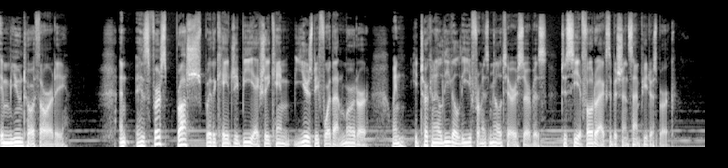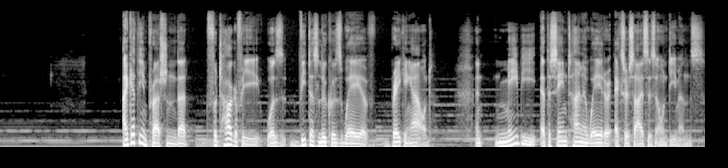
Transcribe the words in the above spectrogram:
immune to authority. And his first brush with the KGB actually came years before that murder, when he took an illegal leave from his military service to see a photo exhibition in St. Petersburg. I get the impression that photography was Vitas Luckus' way of breaking out, and maybe at the same time a way to exercise his own demons.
